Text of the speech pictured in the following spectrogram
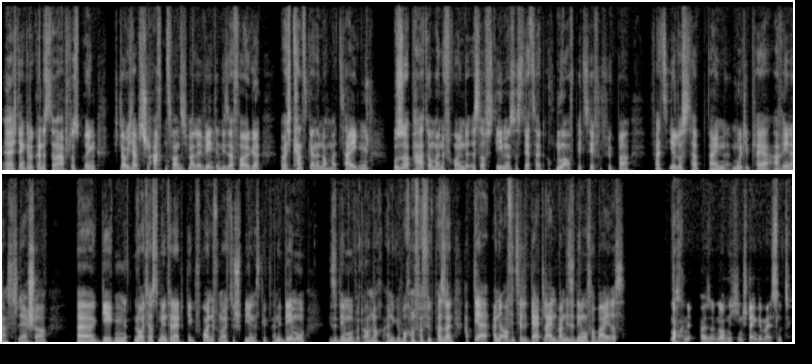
Äh, ich denke, wir können das zum Abschluss bringen. Ich glaube, ich habe es schon 28 Mal erwähnt in dieser Folge, aber ich kann es gerne nochmal zeigen. Usurpator, meine Freunde, ist auf Steam. Es ist derzeit auch nur auf PC verfügbar. Falls ihr Lust habt, ein Multiplayer-Arena-Slasher äh, gegen Leute aus dem Internet, gegen Freunde von euch zu spielen, es gibt eine Demo. Diese Demo wird auch noch einige Wochen verfügbar sein. Habt ihr eine offizielle Deadline, wann diese Demo vorbei ist? Noch nicht, also noch nicht in Stein gemeißelt.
